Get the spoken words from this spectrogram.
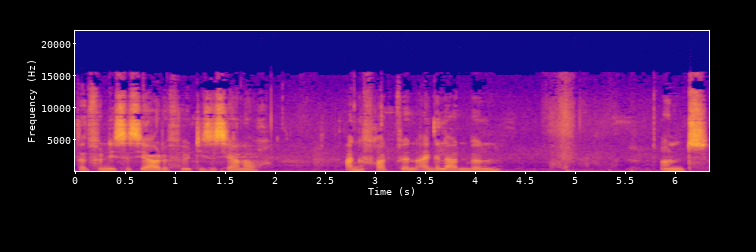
dann für nächstes Jahr oder für dieses Jahr noch angefragt bin, eingeladen bin. Und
